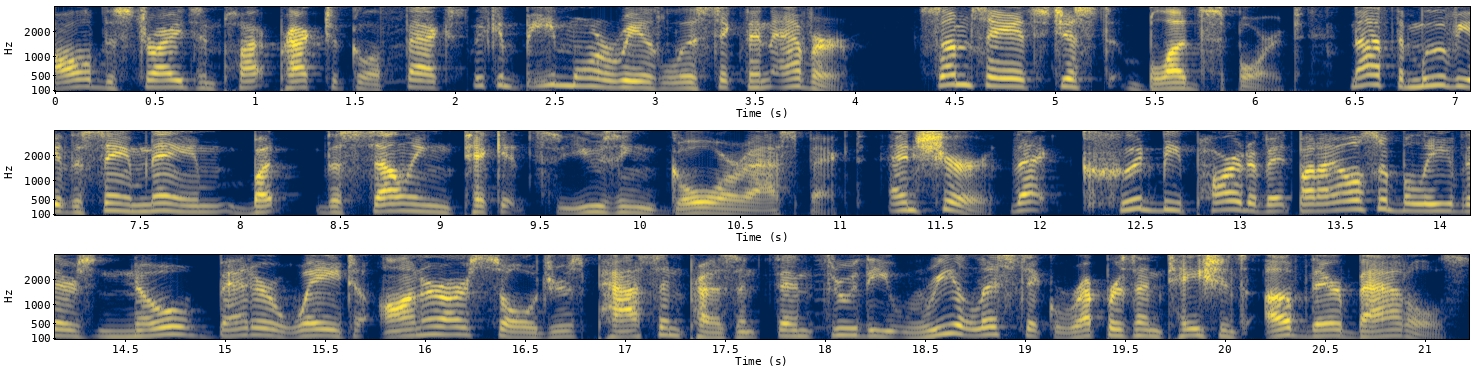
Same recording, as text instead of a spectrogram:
all of the strides in pl- practical effects, we can be more realistic than ever. Some say it's just blood sport. Not the movie of the same name, but the selling tickets using gore aspect. And sure, that could be part of it, but I also believe there's no better way to honor our soldiers, past and present, than through the realistic representations of their battles.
